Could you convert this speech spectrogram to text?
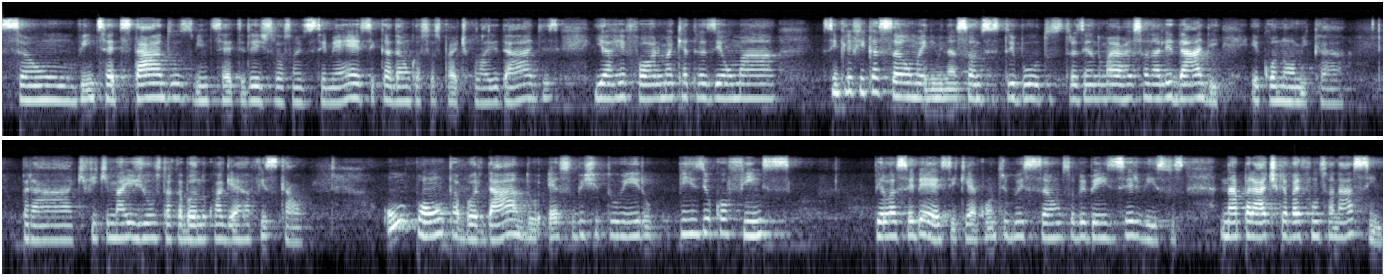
São 27 estados, 27 legislações do CMS, cada um com as suas particularidades, e a reforma quer trazer uma simplificação, uma eliminação desses tributos, trazendo maior racionalidade econômica para que fique mais justo, acabando com a guerra fiscal. Um ponto abordado é substituir o PIS e o COFINS pela CBS, que é a contribuição sobre bens e serviços. Na prática vai funcionar assim:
